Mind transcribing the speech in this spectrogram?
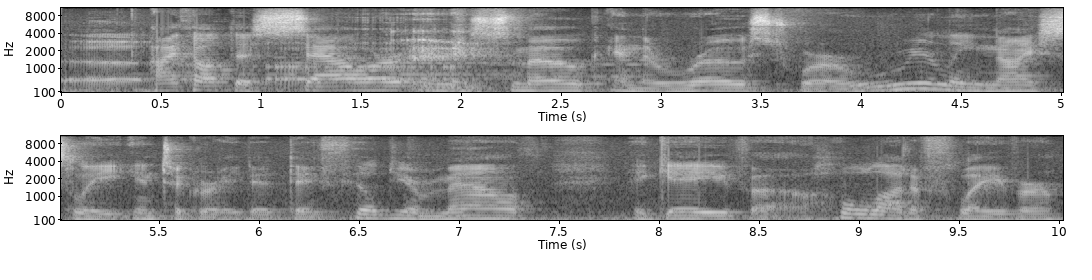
I thought the sour and the smoke and the roast were really nicely integrated. They filled your mouth, they gave a whole lot of flavor.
